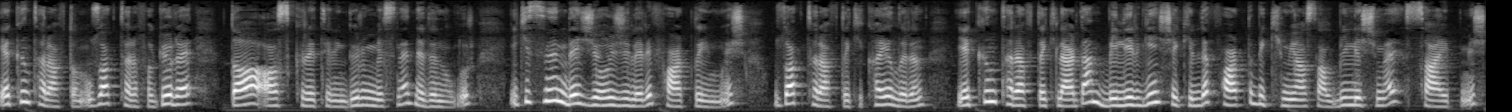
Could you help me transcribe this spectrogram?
yakın taraftan uzak tarafa göre daha az kraterin görünmesine neden olur. İkisinin de jeolojileri farklıymış. Uzak taraftaki kayaların yakın taraftakilerden belirgin şekilde farklı bir kimyasal birleşime sahipmiş.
